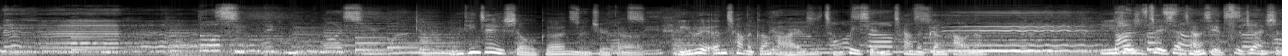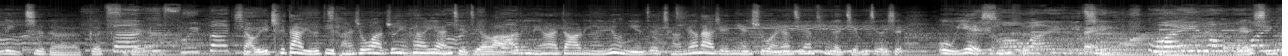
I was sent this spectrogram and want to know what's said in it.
呢？多少的恋爱时你们听这首歌，你们觉得黎瑞恩唱的更好，还是陈慧娴唱的更好呢？一说是最擅长写自传式励志的歌词的人，小鱼吃大鱼的地盘说哇，终于看到依然姐姐了。二零零二到二零零六年在长江大学念书，晚上经常听你的节目，记得是午夜星河，对，午夜星河。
